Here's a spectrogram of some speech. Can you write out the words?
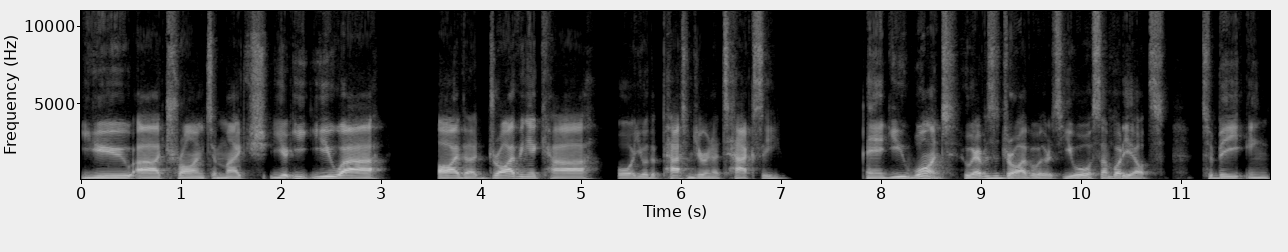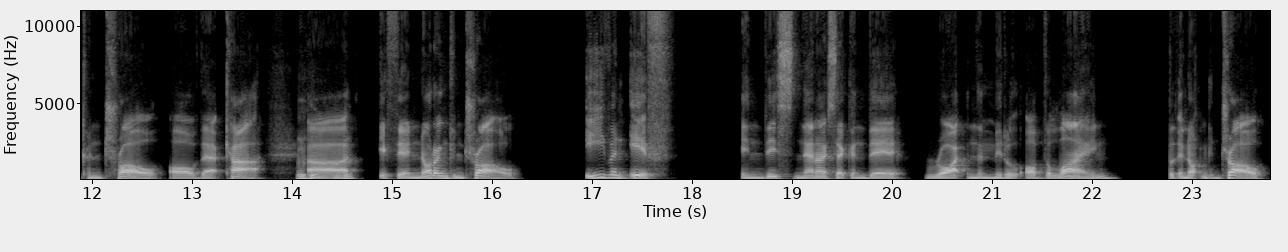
you are trying to make you you, are either driving a car or you're the passenger in a taxi, and you want whoever's the driver, whether it's you or somebody else, to be in control of that car Mhm, uh, mhm. if they're not in control, even if in this nanosecond they're right in the middle of the lane, but they're not in control,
